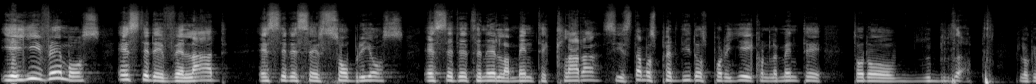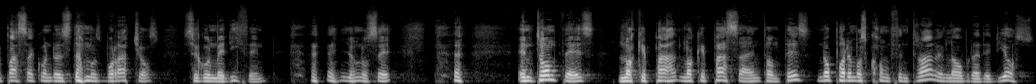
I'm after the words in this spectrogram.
Y allí vemos este de velad, este de ser sobrios, este de tener la mente clara. Si estamos perdidos por allí con la mente todo lo que pasa cuando estamos borrachos, según me dicen, yo no sé. Entonces, lo que, lo que pasa entonces, no podemos concentrar en la obra de Dios.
